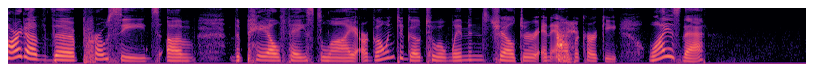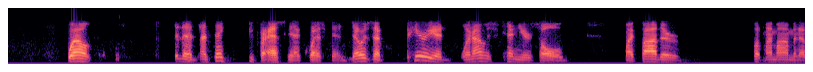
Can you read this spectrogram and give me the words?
Part of the proceeds of the pale faced lie are going to go to a women's shelter in Albuquerque. Why is that? Well, I thank you for asking that question. There was a period when I was 10 years old. My father put my mom in a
